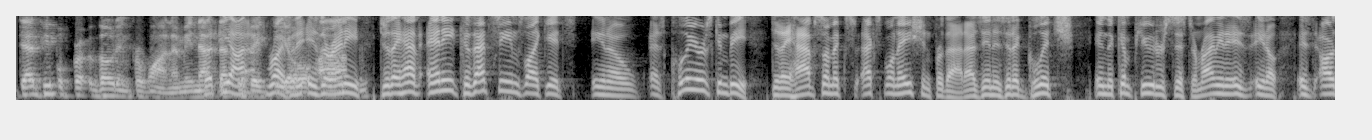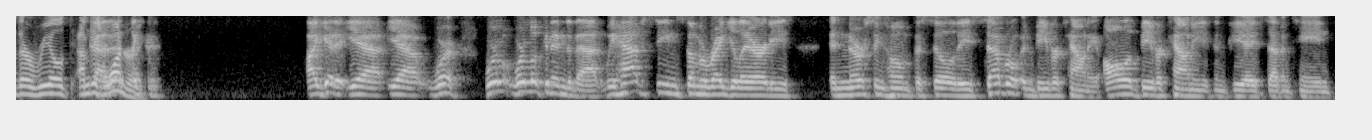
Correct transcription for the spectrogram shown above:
dead people for voting for one. I mean, that, but, that's yeah, a big right. deal. But is there um, any? Do they have any? Because that seems like it's you know as clear as can be. Do they have some ex- explanation for that? As in, is it a glitch in the computer system? Right? I mean, is you know, is are there real? I'm just Yeah, wondering. I get it. Yeah, yeah. We're we're we're looking into that. We have seen some irregularities in nursing home facilities, several in Beaver County. All of Beaver County is in PA 17.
